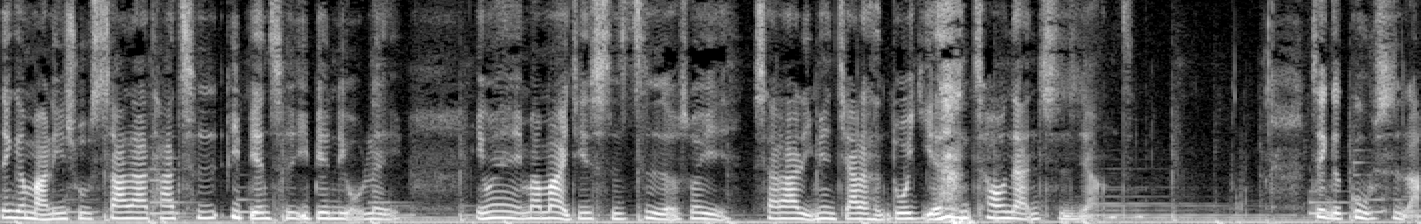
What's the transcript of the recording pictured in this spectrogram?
那个马铃薯沙拉，他吃一边吃一边流泪，因为妈妈已经失智了，所以沙拉里面加了很多盐，超难吃这样子。”这个故事啦，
